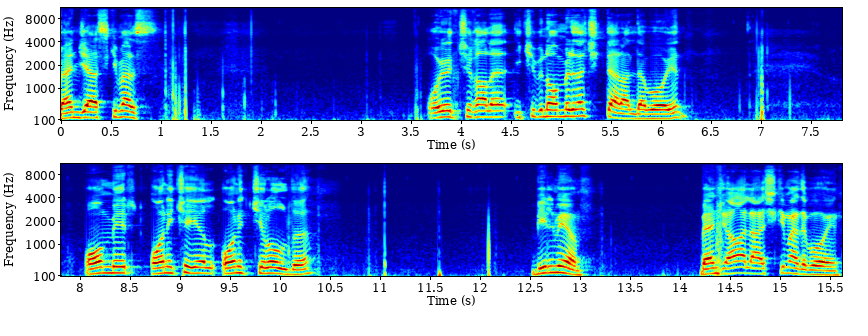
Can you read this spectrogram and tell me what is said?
Bence eskimez. Oyun çıkalı 2011'de çıktı herhalde bu oyun. 11, 12 yıl, 13 yıl oldu. Bilmiyorum. Bence hala çıkmadı bu oyun.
